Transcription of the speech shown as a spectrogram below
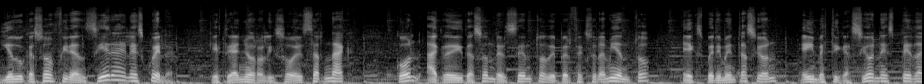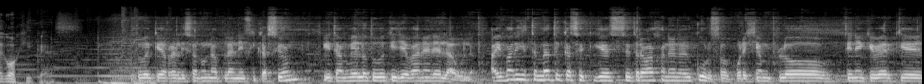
y Educación Financiera en la Escuela, que este año realizó el CERNAC con acreditación del Centro de Perfeccionamiento, Experimentación e Investigaciones Pedagógicas. Tuve que realizar una planificación y también lo tuve que llevar en el aula. Hay varias temáticas que se trabajan en el curso. Por ejemplo, tiene que ver que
